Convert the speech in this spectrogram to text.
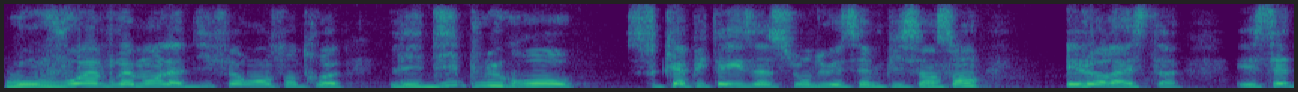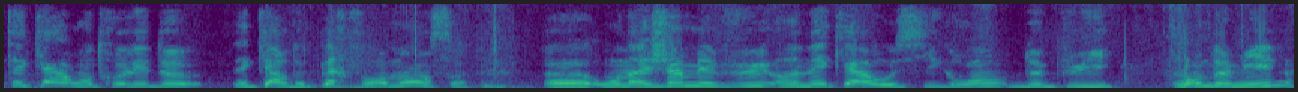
où on voit vraiment la différence entre les dix plus gros capitalisation du S&P 500 et le reste. Et cet écart entre les deux, l'écart de performance, euh, on n'a jamais vu un écart aussi grand depuis l'an 2000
